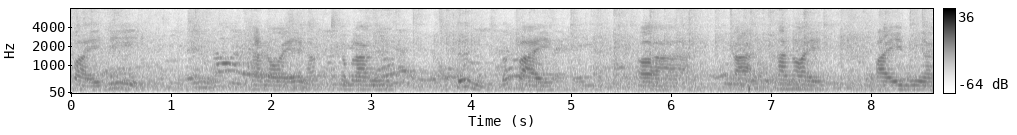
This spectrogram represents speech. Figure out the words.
ถไฟที่ฮานอยนะครับกำลังขึ้นรถไฟจากฮานอยไปเมือง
